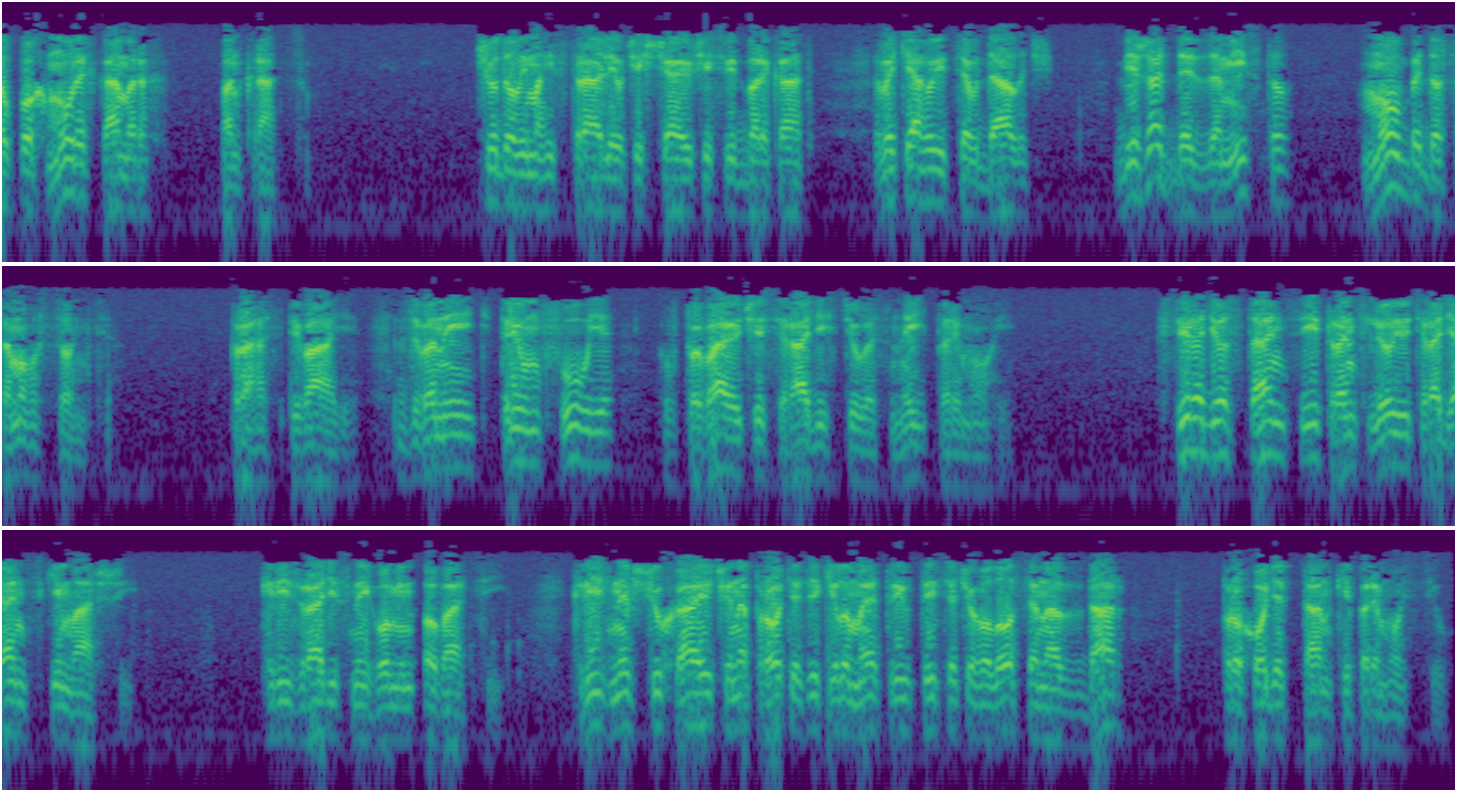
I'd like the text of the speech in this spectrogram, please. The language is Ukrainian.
та в похмурих камерах панкратцу. Чудові магістралі, очищаючись від барикад, витягуються вдалеч, біжать десь за місто, мов би до самого сонця. Прага співає, дзвонить, тріумфує, впиваючись радістю весни й перемоги. Всі радіостанції транслюють радянські марші, крізь радісний гомін овацій, крізь не вщухаючи на протязі кілометрів тисячоголосе наздар, проходять танки переможців.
